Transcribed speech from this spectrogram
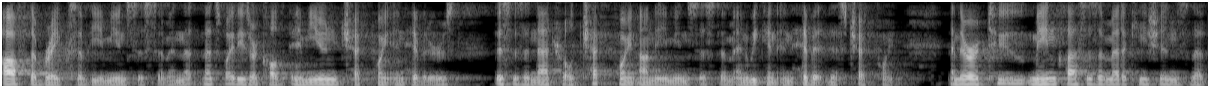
off the brakes of the immune system, and that, that's why these are called immune checkpoint inhibitors. This is a natural checkpoint on the immune system, and we can inhibit this checkpoint. And there are two main classes of medications that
